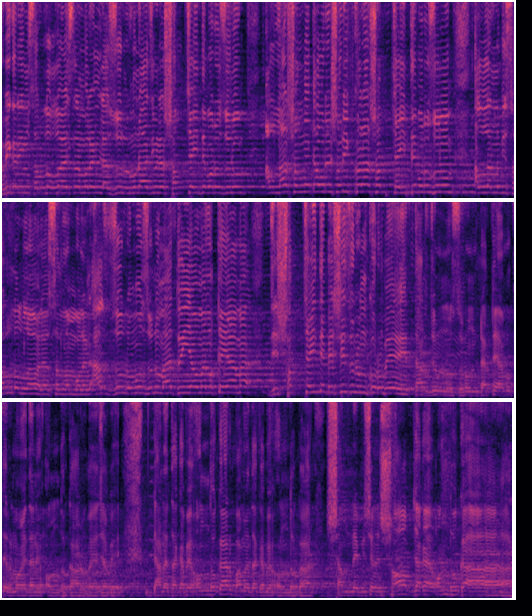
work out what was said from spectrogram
নবী করিম সাল্লাম বলেন আযীম সবচাইতে বড় জুলুম আল্লাহর সঙ্গে কাউরে শরীক করা সবচাইতে বড় জুলুম। আল্লাহ নবী সাল্লাম বলেন যে সবচাইতে বেশি জুলুম করবে, তার জন্য জুলুমটা কিয়ামতের ময়দানে অন্ধকার হয়ে যাবে। ডানে তাকাবে অন্ধকার, বামে তাকাবে অন্ধকার, সামনে পিছনে সব জায়গায় অন্ধকার।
